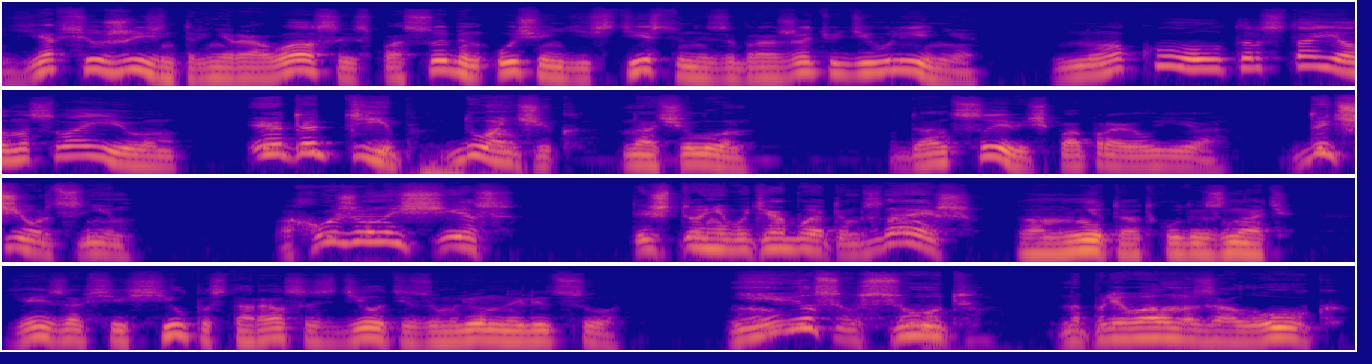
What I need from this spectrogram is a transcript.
Я всю жизнь тренировался и способен очень естественно изображать удивление. Но Колтер стоял на своем. «Этот тип, Дончик», — начал он, Донцевич, поправил я. Да черт с ним. Похоже, он исчез. Ты что-нибудь об этом знаешь? А мне-то откуда знать? Я изо всех сил постарался сделать изумленное лицо. Не явился в суд, наплевал на залог,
